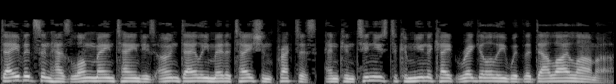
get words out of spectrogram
Davidson has long maintained his own daily meditation practice, and continues to communicate regularly with the Dalai Lama.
